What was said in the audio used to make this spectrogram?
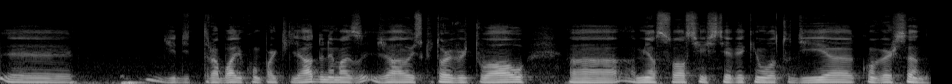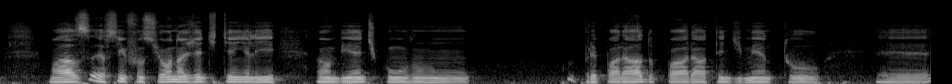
é, de, de, trabalho compartilhado, né? Mas já o escritório virtual a, minha sócia esteve aqui um outro dia conversando. Mas assim funciona, a gente tem ali ambiente com um, preparado para atendimento é,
